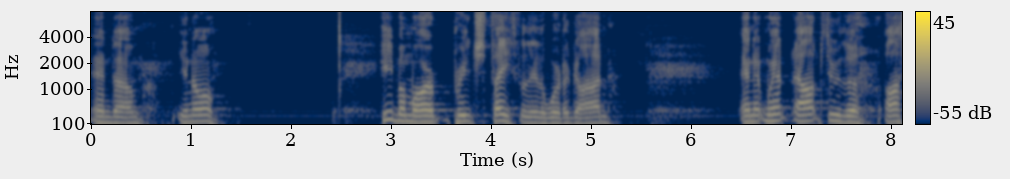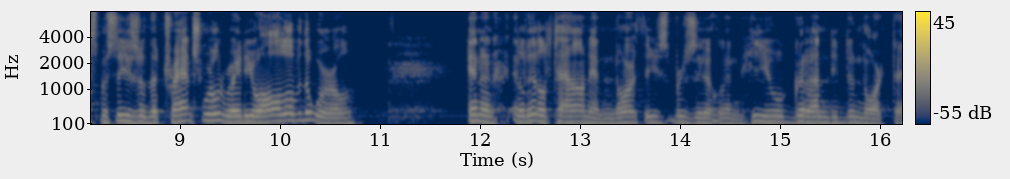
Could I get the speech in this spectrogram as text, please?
And, um, you know, Ribamar preached faithfully the Word of God. And it went out through the auspices of the Transworld Radio all over the world in a, a little town in northeast Brazil, in Rio Grande do Norte.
